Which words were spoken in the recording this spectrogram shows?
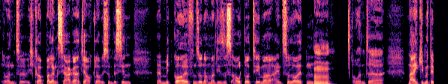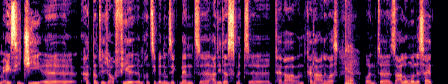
und äh, ich glaube, Balenciaga hat ja auch, glaube ich, so ein bisschen äh, mitgeholfen, so nochmal dieses Outdoor-Thema einzuläuten. Mhm. Und äh, Nike mit dem ACG äh, hat natürlich auch viel im Prinzip in dem Segment äh, Adidas mit äh, Terra und keine Ahnung was. Ja. Und äh, Salomon ist halt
